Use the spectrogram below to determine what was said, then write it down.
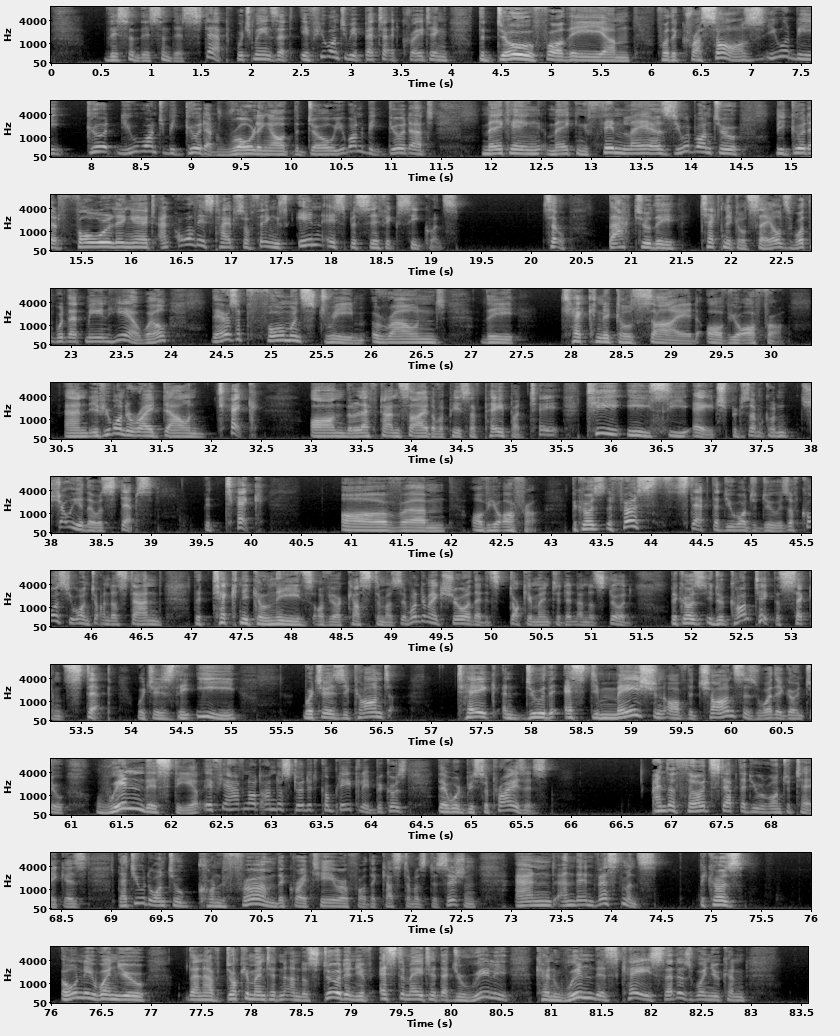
this and this and this step, which means that if you want to be better at creating the dough for the um, for the croissants, you would be good. You want to be good at rolling out the dough. You want to be good at making making thin layers. You would want to be good at folding it and all these types of things in a specific sequence. So back to the technical sales. What would that mean here? Well, there's a performance stream around the technical side of your offer. And if you want to write down tech on the left hand side of a piece of paper, T E C H, because I'm going to show you those steps, the tech of, um, of your offer. Because the first step that you want to do is, of course, you want to understand the technical needs of your customers. You want to make sure that it's documented and understood. Because you can't take the second step, which is the E, which is you can't take and do the estimation of the chances whether you're going to win this deal if you have not understood it completely, because there would be surprises. And the third step that you would want to take is that you would want to confirm the criteria for the customer's decision and, and the investments. Because only when you then have documented and understood and you've estimated that you really can win this case, that is when you can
